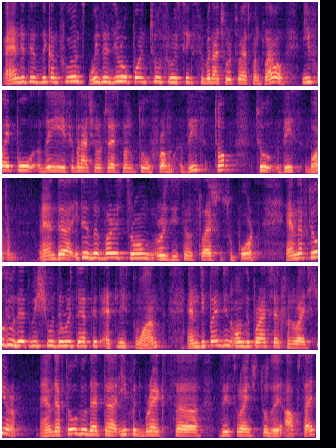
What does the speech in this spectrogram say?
And it is the confluence with the 0.236 Fibonacci retracement level. If I pull the Fibonacci retracement tool from this top to this bottom. And uh, it is a very strong resistance slash support. And I've told you that we should retest it at least once. And depending on the price action right here and I've told you that uh, if it breaks uh, this range to the upside,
